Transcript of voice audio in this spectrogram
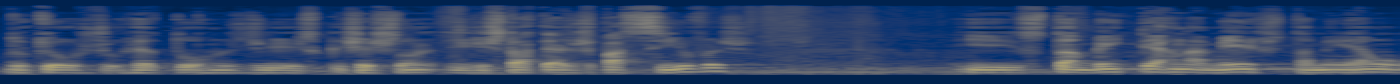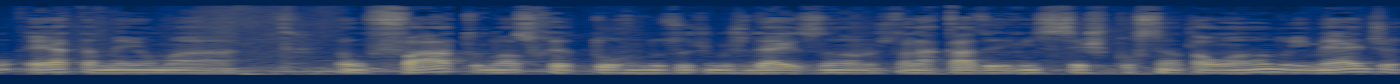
do que os retornos de gestão de estratégias passivas. E isso também internamente também é, um, é também uma, é um fato. Nosso retorno nos últimos 10 anos está na casa de 26% ao ano, em média.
